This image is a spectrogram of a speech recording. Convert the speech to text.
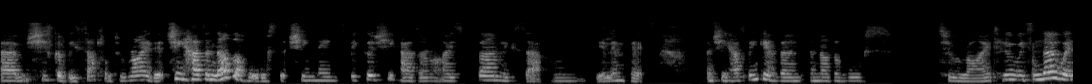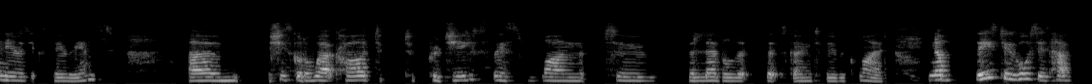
Um, she's got to be subtle to ride it. She has another horse that she needs because she has her eyes firmly set on the Olympics, and she has been given another horse to ride who is nowhere near as experienced. Um, she's got to work hard to, to produce this one to the level that, that's going to be required. Now, these two horses have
